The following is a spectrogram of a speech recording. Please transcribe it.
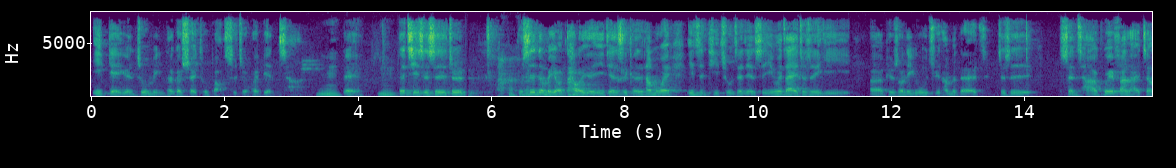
一给原住民那个水土保持就会变差。嗯，对，嗯，这其实是就是不是那么有道理的一件事，可是他们会一直提出这件事，因为在就是以呃，譬如说林务局他们的就是审查规范来讲，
